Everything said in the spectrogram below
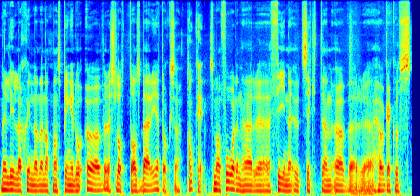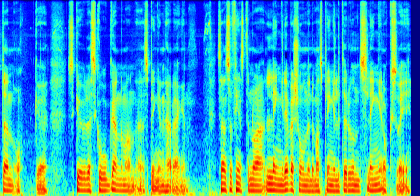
Med lilla skillnaden att man springer då över Slottdalsberget också. Okay. Så man får den här eh, fina utsikten över eh, Höga Kusten och eh, Skuleskogen när man eh, springer den här vägen. Sen så finns det några längre versioner där man springer lite rundslingor också i,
